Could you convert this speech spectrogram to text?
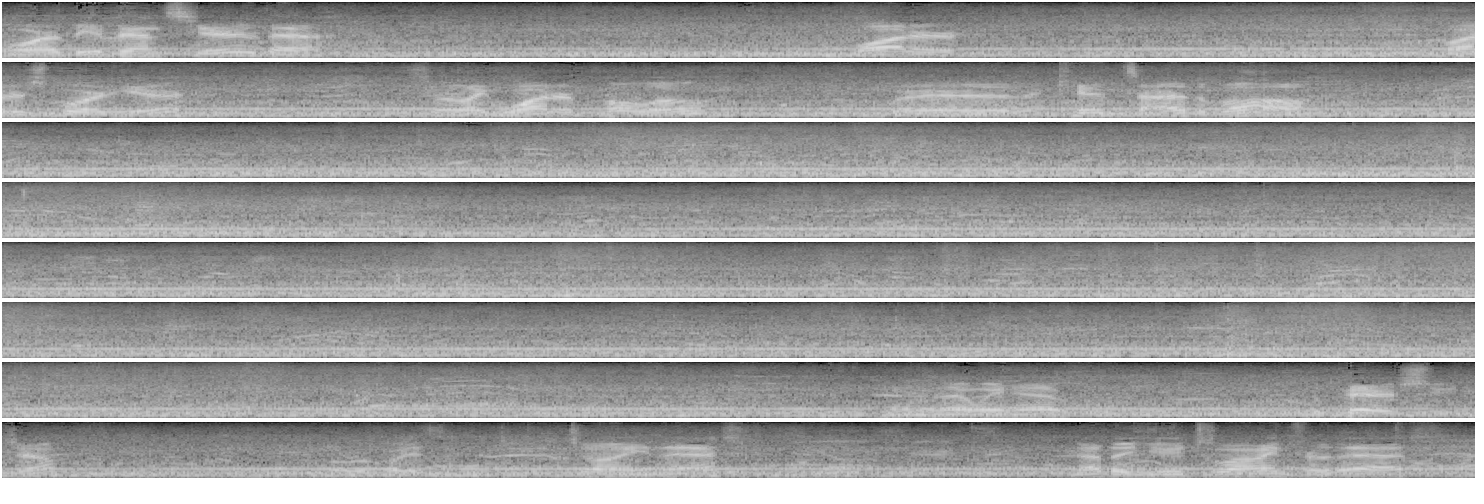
one of the events here, the water water sport here. Sort of like water polo, where the kids are the ball. Parachute jump. Everybody's enjoying that. Another huge line for that.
